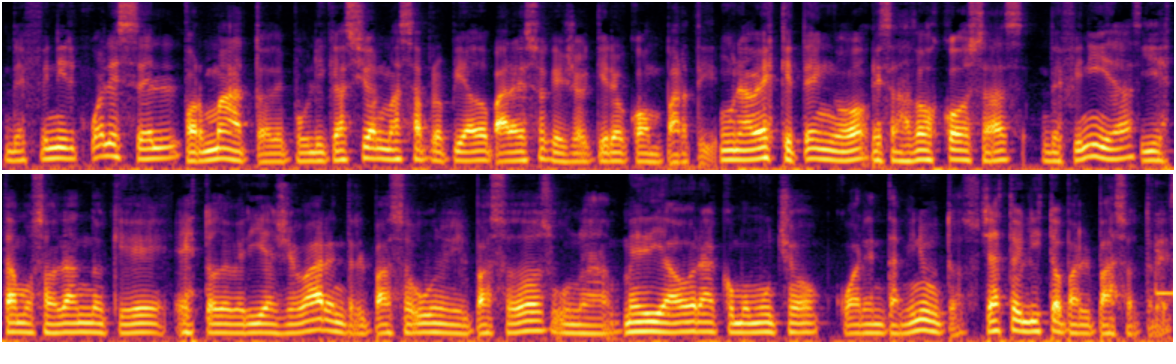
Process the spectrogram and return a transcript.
definir cuál es el formato de publicación más apropiado para eso que yo quiero compartir. Una vez que tengo esas dos cosas definidas y estamos hablando que esto debería llevar entre el paso 1 y el paso 2 una media hora como mucho 40 minutos. Ya estoy listo para el paso 3,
